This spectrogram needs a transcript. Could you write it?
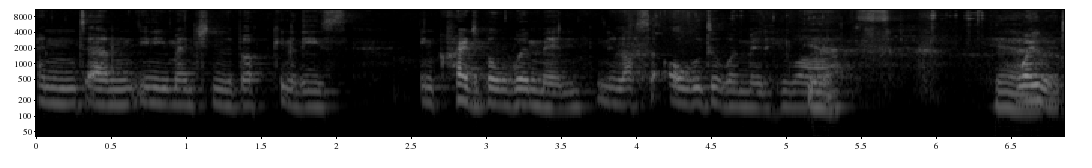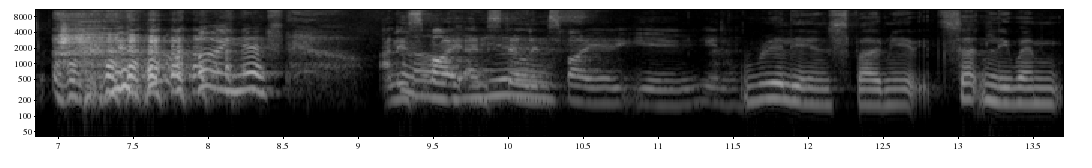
And um, you, know, you mentioned in the book, you know, these incredible women, you know, lots of older women who are Yes. Yeah. wayward oh, yes. and inspire Oh, and still inspire you. You know, Really inspired me. Certainly when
